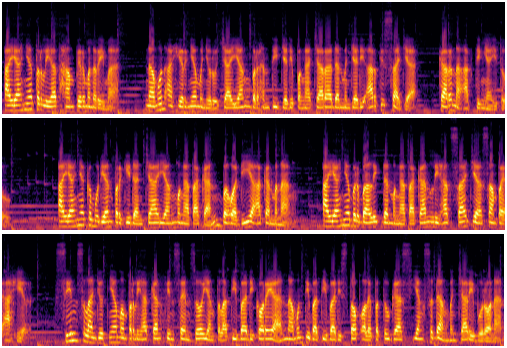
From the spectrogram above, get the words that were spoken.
Ayahnya terlihat hampir menerima, namun akhirnya menyuruh Cayang berhenti jadi pengacara dan menjadi artis saja, karena aktingnya itu. Ayahnya kemudian pergi dan Cayang mengatakan bahwa dia akan menang. Ayahnya berbalik dan mengatakan lihat saja sampai akhir. Scene selanjutnya memperlihatkan Vincenzo yang telah tiba di Korea namun tiba-tiba di stop oleh petugas yang sedang mencari buronan.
